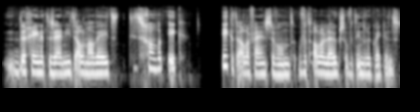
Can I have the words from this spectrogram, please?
degene te zijn die het allemaal weet. Dit is gewoon wat ik, ik het allerfijnste vond. Of het allerleukste of het indrukwekkendst.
